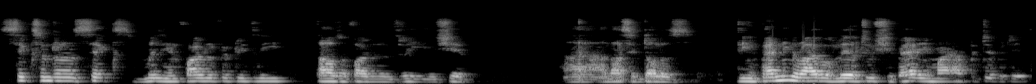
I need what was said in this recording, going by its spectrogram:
606,553,503 in SHIB. Uh, and that's in dollars. The impending arrival of Layer 2 Shibarium might have contributed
